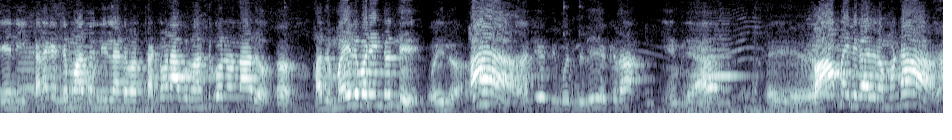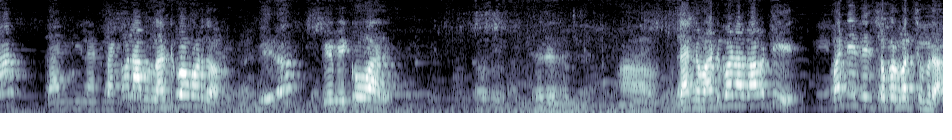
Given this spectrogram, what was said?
నేను ఈ కనక సింహాసనం నీలాంటి వారు తక్కువ నాకు అంటుకొని ఉన్నారు. అది ఉంటుంది. మైలు? ఆ. నాకేంటి పోతుంది ఎక్కడ? ఏమిరా? ఆ మైలు కాదురా ముండా. దాన్ని నీలాంటి తక్కువ నాకు అంటుకోకూడదు మేము ఎక్కువ వారు. దాన్ని వండుకున్నావు కాబట్టి పన్నీర్ శుభ్రపరచమురా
